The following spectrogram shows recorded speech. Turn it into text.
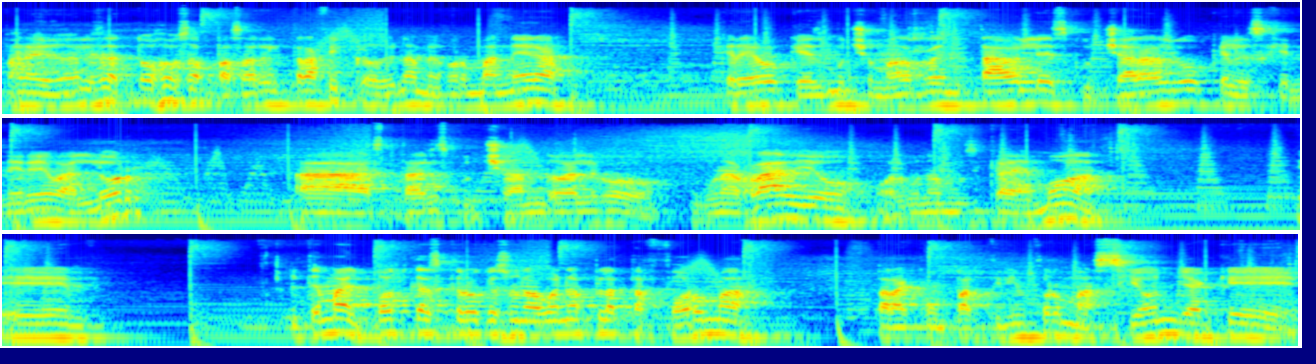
para ayudarles a todos a pasar el tráfico de una mejor manera. Creo que es mucho más rentable escuchar algo que les genere valor a estar escuchando algo, alguna radio o alguna música de moda. Eh, el tema del podcast creo que es una buena plataforma para compartir información ya que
